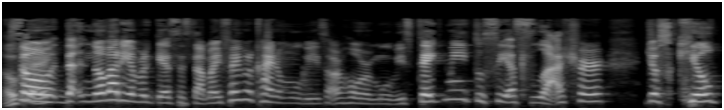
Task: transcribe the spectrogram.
Okay. So th- nobody ever guesses that. My favorite kind of movies are horror movies. Take me to see a slasher, just kill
